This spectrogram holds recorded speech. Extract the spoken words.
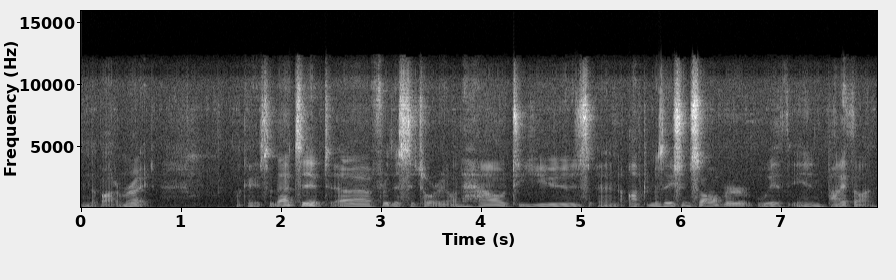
in the bottom right. Okay, so that's it uh, for this tutorial on how to use an optimization solver within Python.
